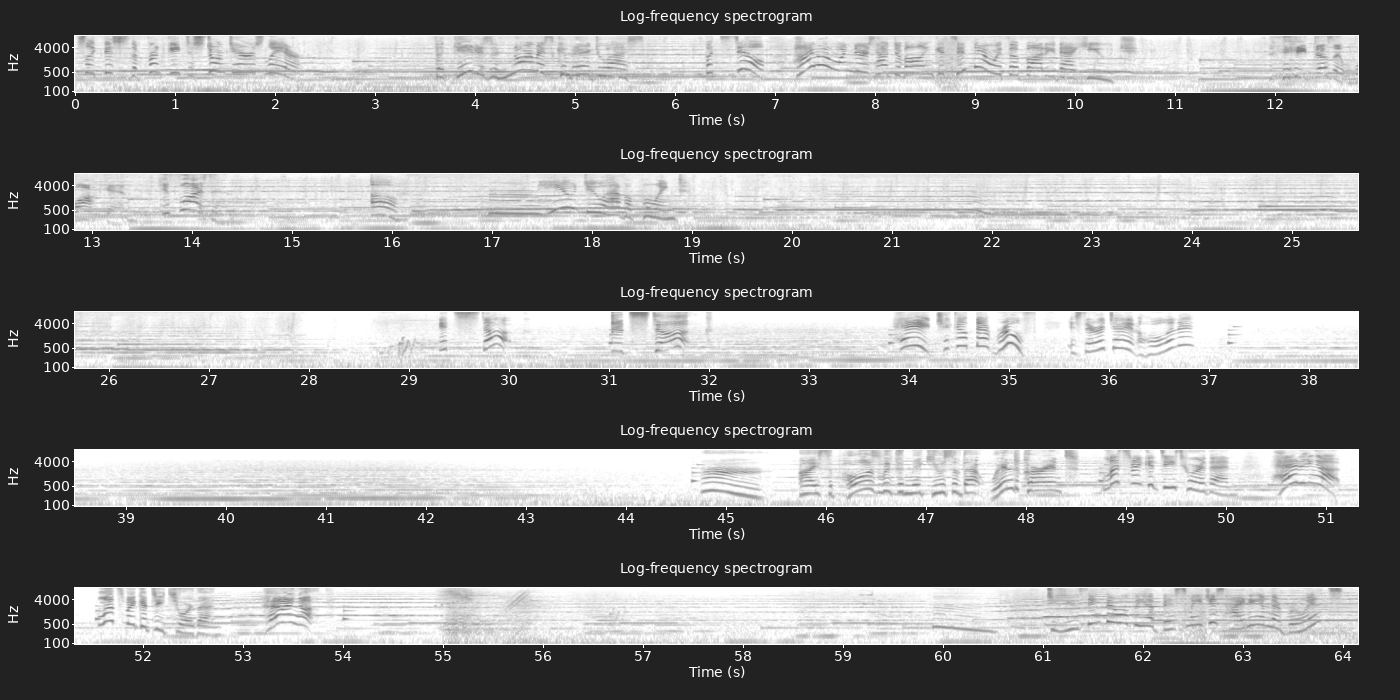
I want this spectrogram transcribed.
looks like this is the front gate to Stormterror's lair. The gate is enormous compared to us. But still, Paimon wonders how Dvalin gets in there with a body that huge. he doesn't walk in. He flies in. Oh. Hmm, you do have a point. Check out that roof. Is there a giant hole in it? Hmm. I suppose we could make use of that wind current. Let's make a detour then. Heading up. Let's make a detour then. Heading up. Hmm. Do you think there will be abyss mages hiding in the ruins?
